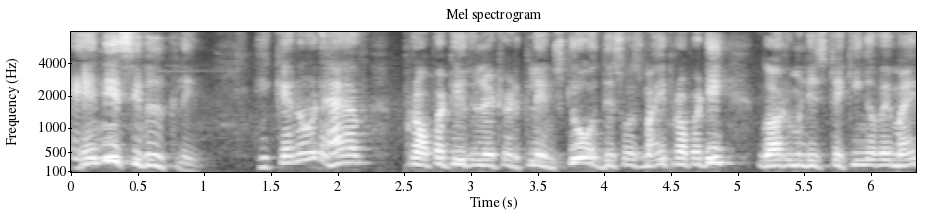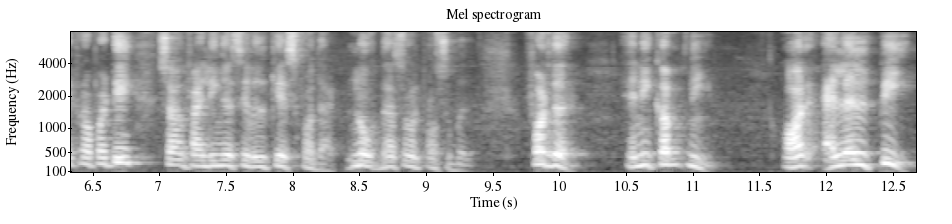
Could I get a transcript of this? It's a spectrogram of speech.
any civil claim. He cannot have property related claims. Oh, this was my property, government is taking away my property, so I'm filing a civil case for that. No, that's not possible. Further, any company or LLP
